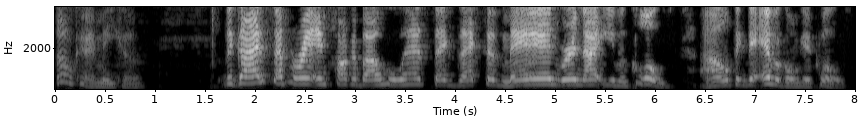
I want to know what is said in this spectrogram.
Okay, Mika. The guys separate and talk about who had sex. Zach says, Man, we're not even close. I don't think they're ever going to get close.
